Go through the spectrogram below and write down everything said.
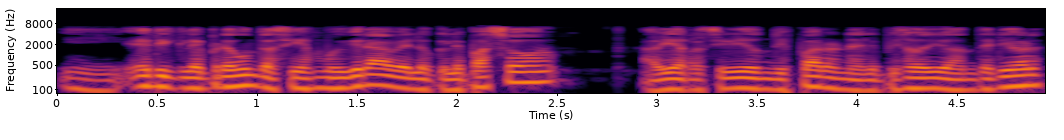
y Eric le pregunta si es muy grave lo que le pasó. Había recibido un disparo en el episodio anterior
